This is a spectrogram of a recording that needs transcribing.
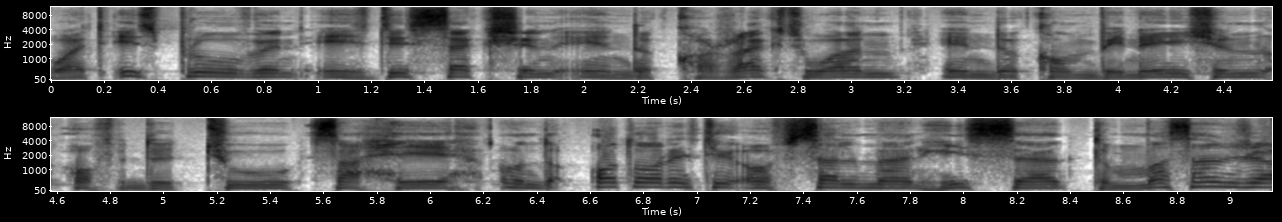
what is proven is this section in the correct one in the combination of the two Sahih. On the authority of Salman, he said, The Messenger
